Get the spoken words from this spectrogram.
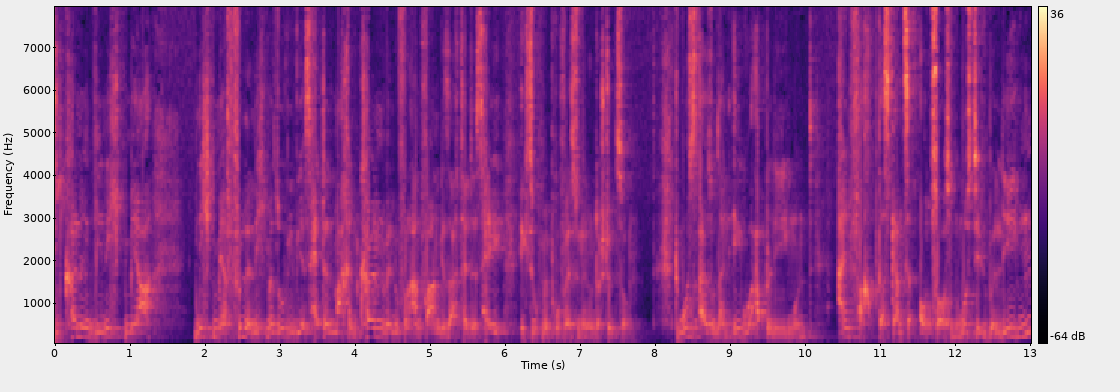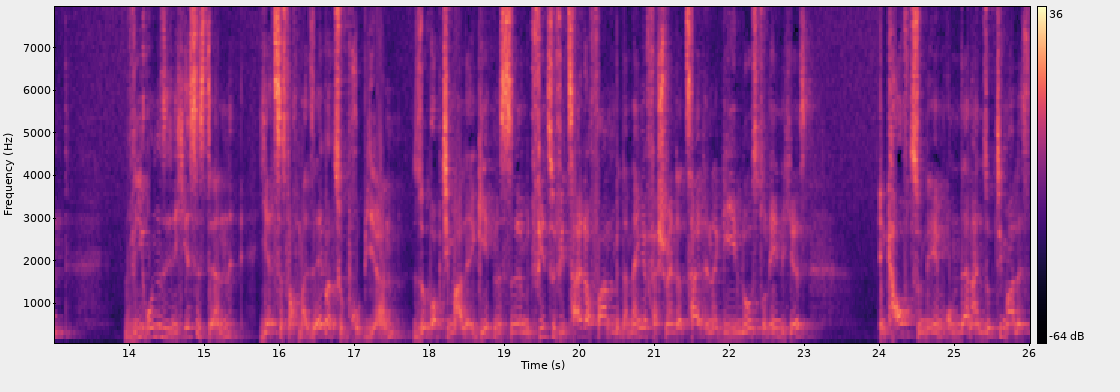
Die können wir nicht mehr nicht mehr füllen, nicht mehr so, wie wir es hätten machen können, wenn du von Anfang an gesagt hättest, hey, ich suche mir professionelle Unterstützung. Du musst also dein Ego ablegen und einfach das Ganze outsourcen. Du musst dir überlegen, wie unsinnig ist es denn, jetzt es nochmal selber zu probieren, suboptimale Ergebnisse mit viel zu viel Zeitaufwand, mit einer Menge verschwendeter Zeit, Energie, Lust und ähnliches in Kauf zu nehmen, um dann ein suboptimales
